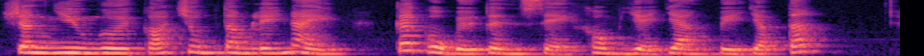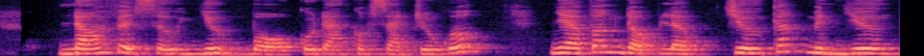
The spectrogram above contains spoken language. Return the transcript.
rằng nhiều người có chung tâm lý này, các cuộc biểu tình sẽ không dễ dàng bị dập tắt. Nói về sự nhượng bộ của Đảng Cộng sản Trung Quốc, nhà văn độc lập Trư Cát Minh Dương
